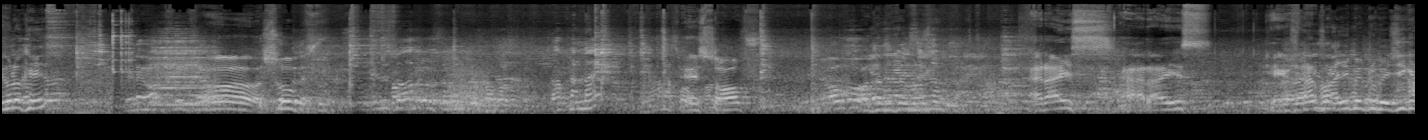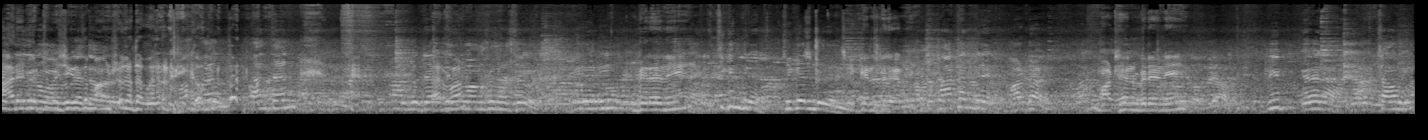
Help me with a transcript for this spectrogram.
এগুলো কি? ও স্যুপ। এই সফ রাইস হ্যাঁ রাইস। ঠিক আছে। তারপর আরিফ একটু বেশি খাচ্ছে, আরিফ একটু বেশি কিন্তু মাংস খেতে পারে না। তারপর? মাংস খাচ্ছে biryani? Chicken biryani. Chicken biryani. Chicken biryani. Mutton biryani. Mutton mutton biryani. Beef chowmein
